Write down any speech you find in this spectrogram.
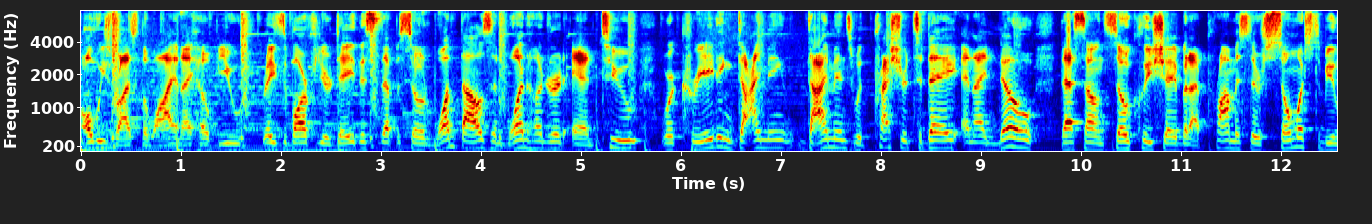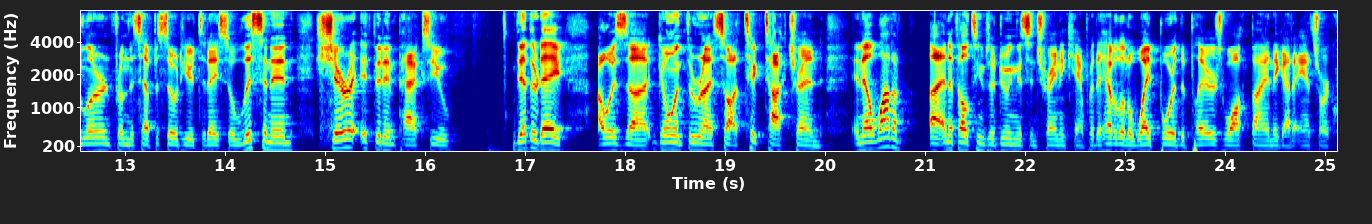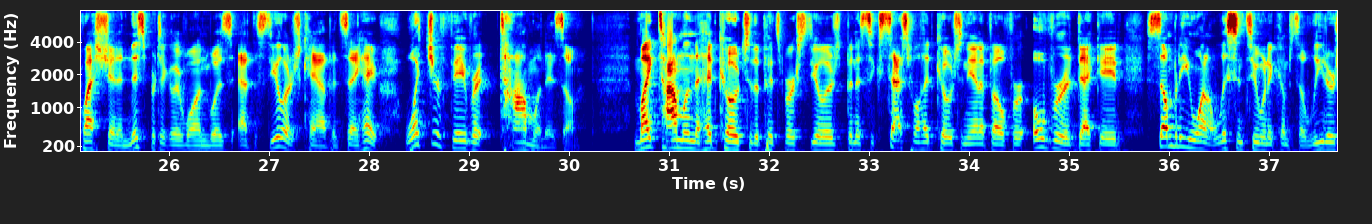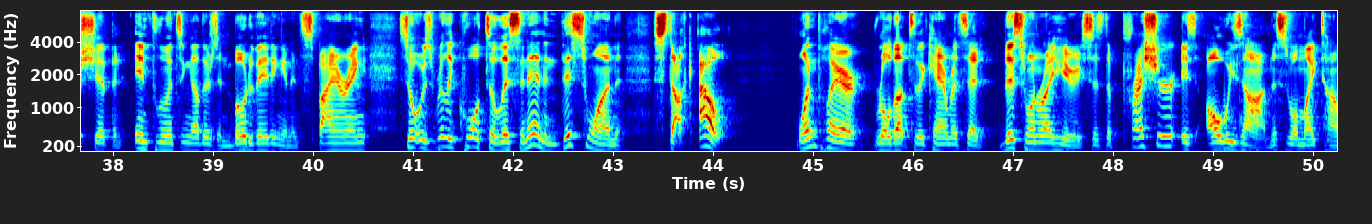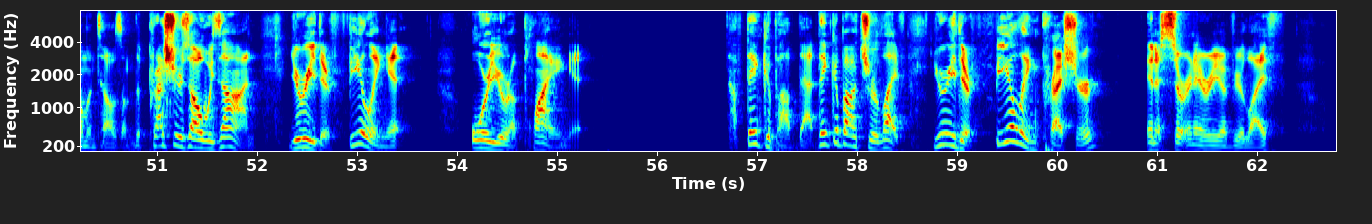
always rise to the why, and I help you raise the bar for your day. This is episode 1102. We're creating diamond, diamonds with pressure today, and I know that sounds so cliche, but I promise there's so much to be learned from this episode here today. So listen in, share it if it impacts you. The other day, I was uh, going through and I saw a TikTok trend, and a lot of uh, NFL teams are doing this in training camp where they have a little whiteboard. The players walk by and they got to answer a question. And this particular one was at the Steelers camp and saying, Hey, what's your favorite Tomlinism? Mike Tomlin, the head coach of the Pittsburgh Steelers, been a successful head coach in the NFL for over a decade. Somebody you want to listen to when it comes to leadership and influencing others and motivating and inspiring. So it was really cool to listen in, and this one stuck out. One player rolled up to the camera and said, This one right here. He says, The pressure is always on. This is what Mike Tomlin tells him. The pressure is always on. You're either feeling it or you're applying it. Now, think about that. Think about your life. You're either feeling pressure in a certain area of your life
